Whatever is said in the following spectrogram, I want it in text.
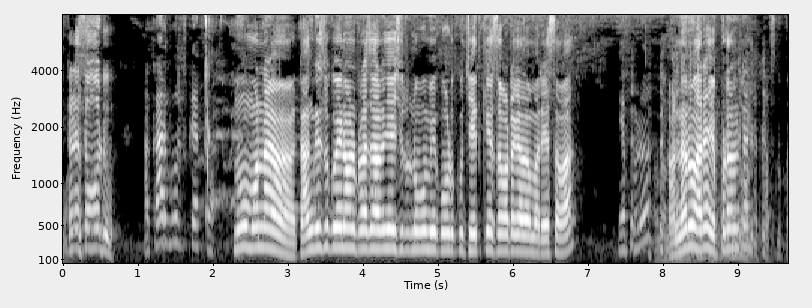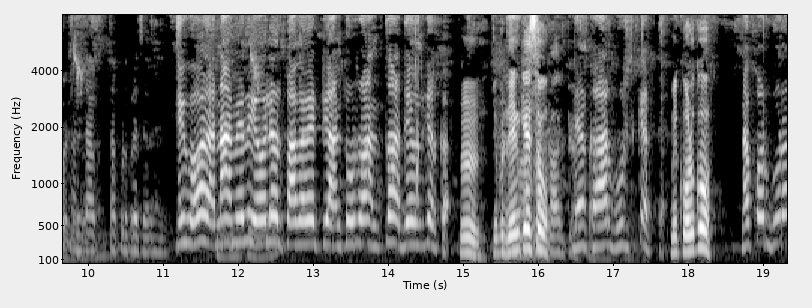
ఎక్కడే సోటు ఆ కారు గుర్తుకెత్తా నువ్వు మొన్న కాంగ్రెస్లో పోయినావని ప్రచారం చేసిరు నువ్వు మీ కొడుకు చేతికి వేసావట కదా మరి వేస్తావా? ఎప్పుడు? అన్నారు అరే ఎప్పుడు అంటే? ఇగో నా మీద ఎవరెవరు పగబెట్టి అంటుర్రు అంతా ఎరక. ఉమ్, ఇప్పుడు దేనికి వేస్తావు? నేను కారు గుర్తుకెత్తా మీ కొడుకు? నా కొడుకు కూడా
